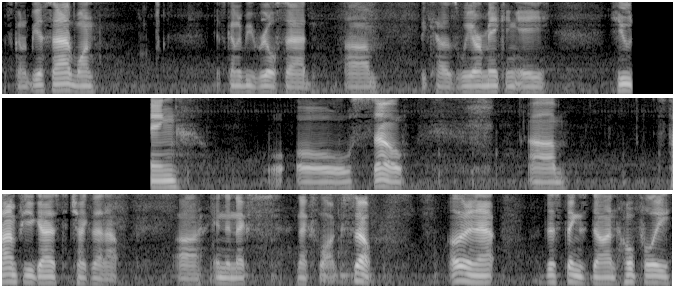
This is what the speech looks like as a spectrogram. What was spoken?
it's going to be a sad one. It's going to be real sad um, because we are making a huge thing so um, it's time for you guys to check that out uh, in the next next vlog. So other than that this thing's done. Hopefully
